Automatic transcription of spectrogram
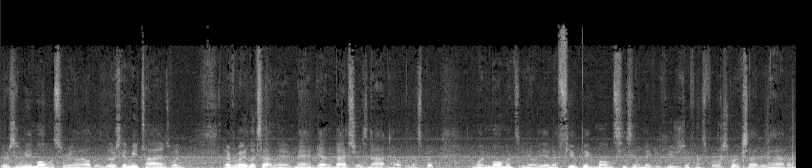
There's gonna be moments when he'll help us. There's gonna be times when everybody looks at me like, man, Gavin Baxter is not helping us, but when moments, you know, in a few big moments, he's going to make a huge difference for us. We're excited to have him.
